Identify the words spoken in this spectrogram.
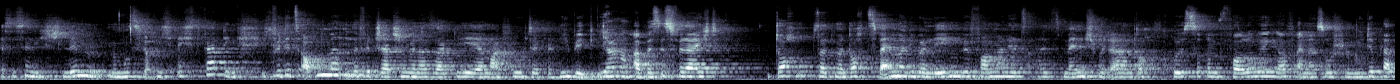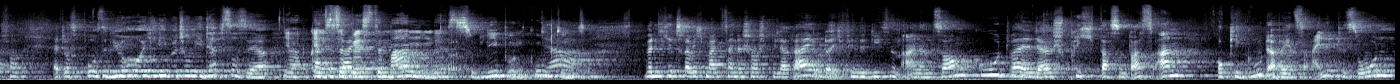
es ist ja nicht schlimm, man muss sich auch nicht rechtfertigen. Ich würde jetzt auch niemanden dafür judgen, wenn er sagt, hey, er mag Fluch der Karibik. Ja. Aber es ist vielleicht doch, sollte man doch zweimal überlegen, bevor man jetzt als Mensch mit einem doch größeren Following auf einer Social Media Plattform etwas postet, wie, oh, ich liebe Johnny Depp so sehr. Ja, er ist der halt, beste Mann und er ist so lieb und gut. Ja. Und wenn ich jetzt schreibe, ich mag seine Schauspielerei oder ich finde diesen einen Song gut, weil der spricht das und das an, okay, gut, aber jetzt eine Person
